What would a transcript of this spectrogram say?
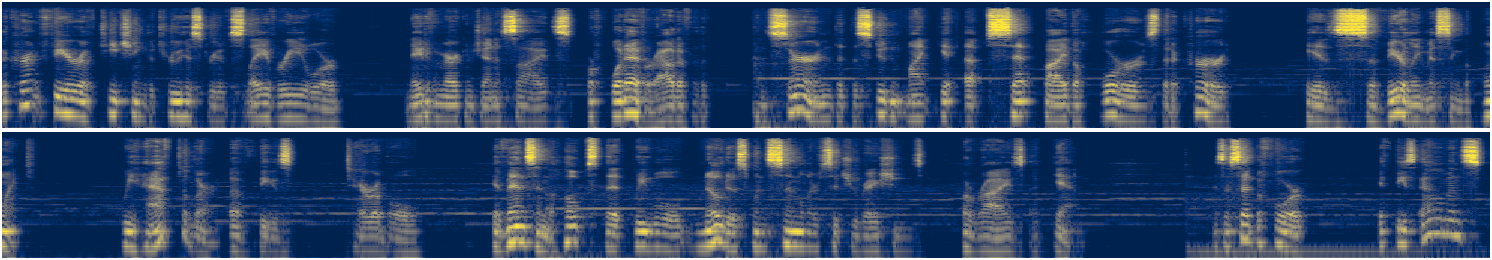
The current fear of teaching the true history of slavery or Native American genocides or whatever out of the concern that the student might get upset by the horrors that occurred is severely missing the point. We have to learn of these terrible events in the hopes that we will notice when similar situations arise again. As I said before, if these elements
